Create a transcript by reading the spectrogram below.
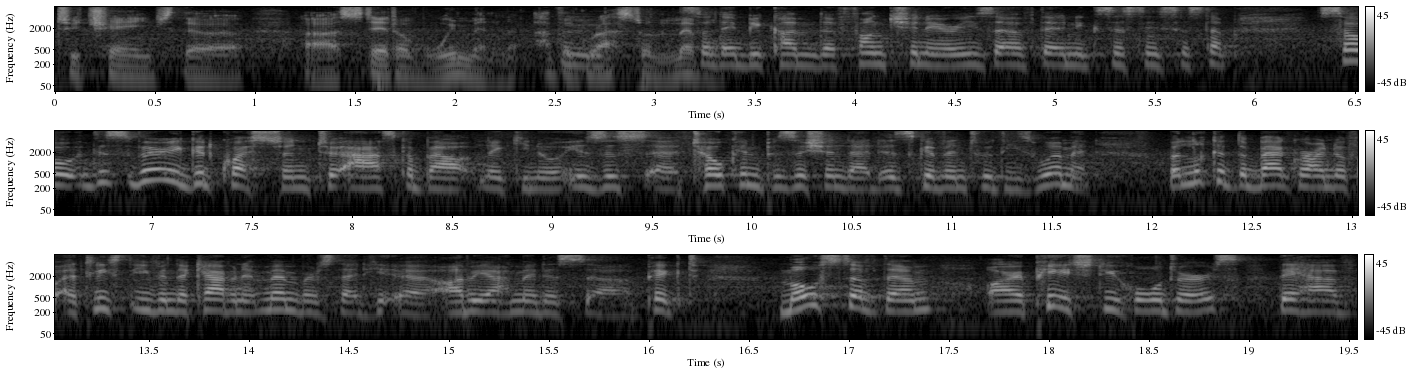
to change the uh, state of women at the mm. grassroots level. So they become the functionaries of the existing system. So this is a very good question to ask about, like, you know, is this a token position that is given to these women? But look at the background of at least even the cabinet members that he, uh, Abiy Ahmed has uh, picked. Most of them are PhD holders. They have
